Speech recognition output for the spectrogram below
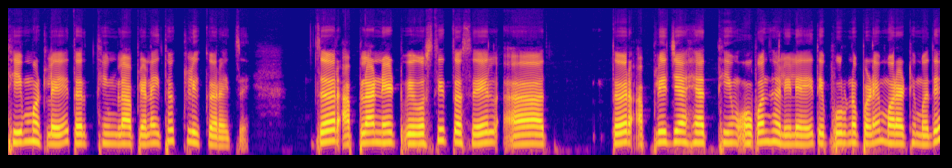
थीम म्हटलं आहे तर थीमला आपल्याला इथं क्लिक करायचं आहे जर आपला नेट व्यवस्थित असेल तर आपले ज्या ह्या थीम ओपन झालेले आहे ते पूर्णपणे मराठीमध्ये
